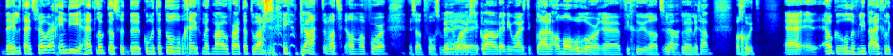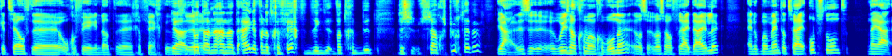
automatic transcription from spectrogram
de hele tijd zo erg in die headlock dat ze de commentatoren op een gegeven moment maar over haar tatoeages gingen praten. Wat ze allemaal voor. Er zat volgens mij. Pennywise eh, de clown. Pennywise de clown. Allemaal horrorfiguren had ze Ja. op het lichaam. Maar goed. eh, elke ronde verliep eigenlijk hetzelfde eh, ongeveer in dat eh, gevecht. Dus, Ja, eh, tot aan, aan het einde van het gevecht. Denk wat gebeurt? Dus ze zou gespuugd hebben? Ja, dus eh Ruiz had gewoon gewonnen. Dat was, was al vrij duidelijk. En op het moment dat zij opstond, nou ja,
